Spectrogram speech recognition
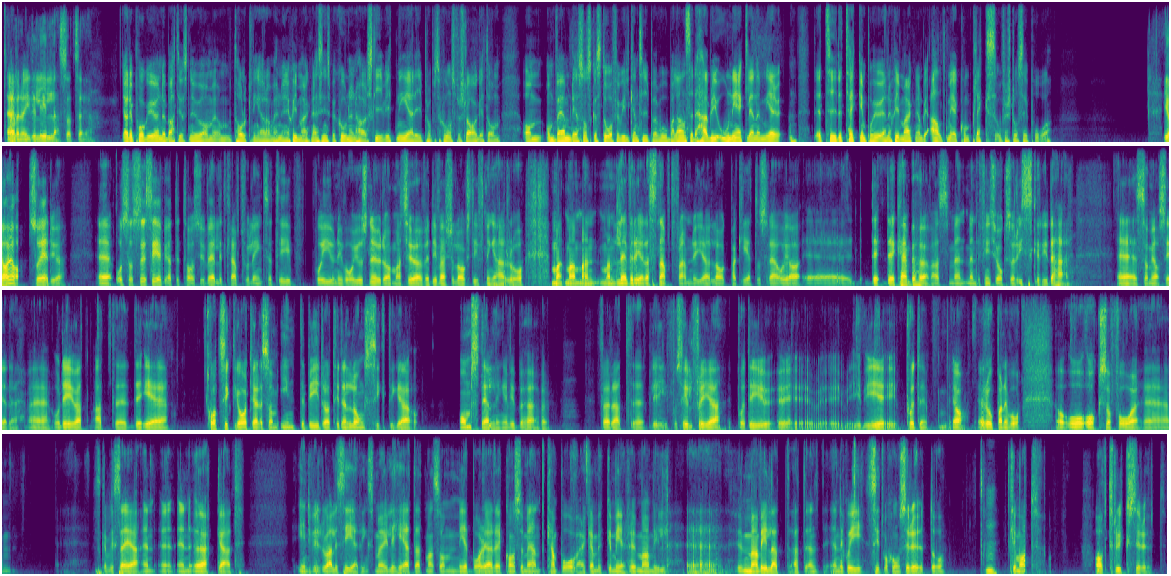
Även i det lilla så att säga. Ja, det pågår ju en debatt just nu om, om tolkningar av hur Energimarknadsinspektionen har skrivit ner i propositionsförslaget om, om, om vem det är som ska stå för vilken typ av obalanser. Det här blir onekligen en mer, ett tidigt tecken på hur energimarknaden blir allt mer komplex att förstå sig på. Ja, ja, så är det ju. Eh, och så ser vi att det tas ju väldigt kraftfulla initiativ på EU-nivå just nu då, att se över diverse lagstiftningar och man, man, man, man levererar snabbt fram nya lagpaket och sådär. Ja, eh, det, det, kan behövas men, men det finns ju också risker i det här eh, som jag ser det. Eh, och det är ju att, att eh, det är kortsiktiga åtgärder som inte bidrar till den långsiktiga omställningen vi behöver för att eh, bli fossilfria på ett, EU, på ett ja, Europanivå och också få, ska vi säga, en, en ökad individualiseringsmöjlighet att man som medborgare, konsument kan påverka mycket mer hur man vill, hur man vill att, att en energisituation ser ut och mm. klimatavtryck ser ut.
